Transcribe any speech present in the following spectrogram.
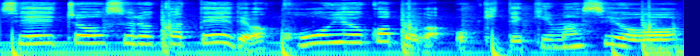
成長する過程ではこういうことが起きてきますよ。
